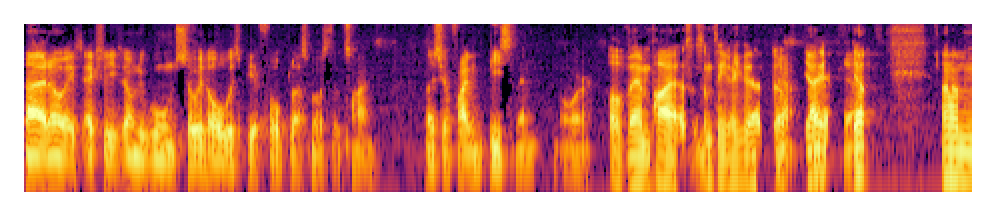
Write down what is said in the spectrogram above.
Uh, no, it's actually it's only wounds, so it'll always be a four plus most of the time, unless you're fighting beastmen or of vampires or something like that. So, Yeah, yeah, yeah, yeah, yep. Um,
